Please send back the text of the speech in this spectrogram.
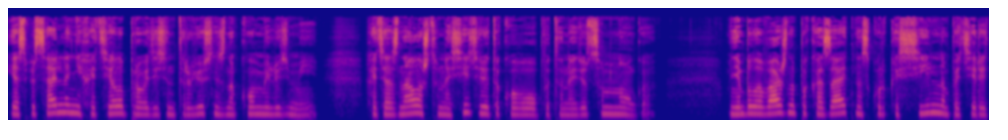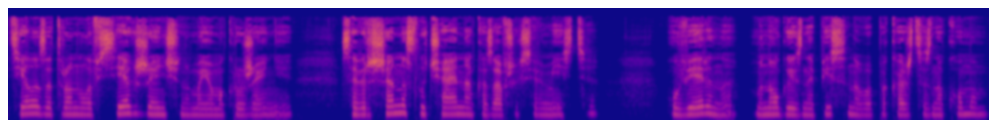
Я специально не хотела проводить интервью с незнакомыми людьми, хотя знала, что носителей такого опыта найдется много. Мне было важно показать, насколько сильно потеря тела затронула всех женщин в моем окружении, совершенно случайно оказавшихся вместе. Уверена, многое из написанного покажется знакомым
